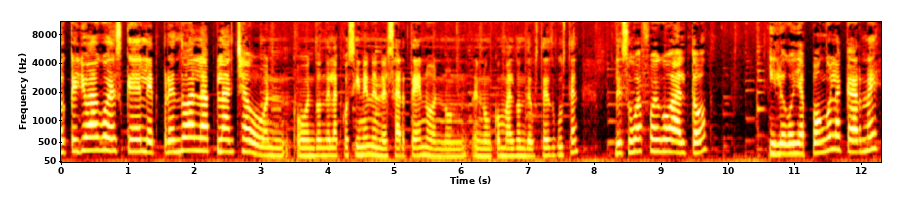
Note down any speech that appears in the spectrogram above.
lo que yo hago es que le prendo a la plancha o en, donde la cocinen, en el sartén o en un, en un comal donde ustedes gusten, le subo a fuego alto y luego ya pongo la carne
